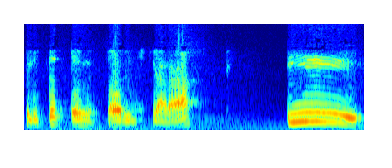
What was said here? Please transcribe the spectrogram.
pelo todo o território do Ceará, e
